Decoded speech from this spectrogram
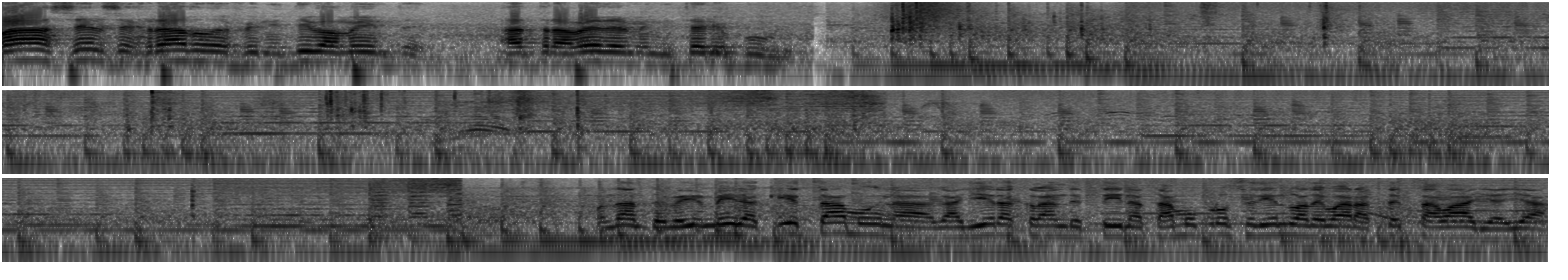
va a ser cerrado definitivamente a través del Ministerio Público. Mira, aquí estamos en la gallera clandestina, estamos procediendo a desbaratar esta valla ya.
